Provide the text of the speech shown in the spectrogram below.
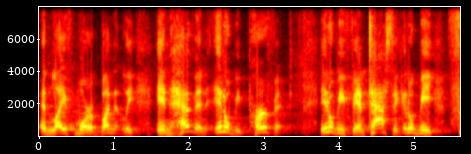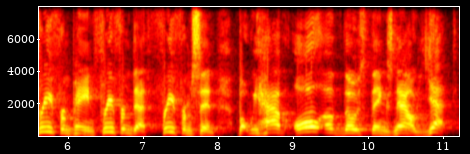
and life more abundantly. In heaven, it'll be perfect. It'll be fantastic. It'll be free from pain, free from death, free from sin. But we have all of those things now, yet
